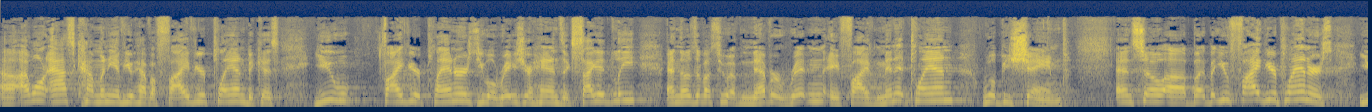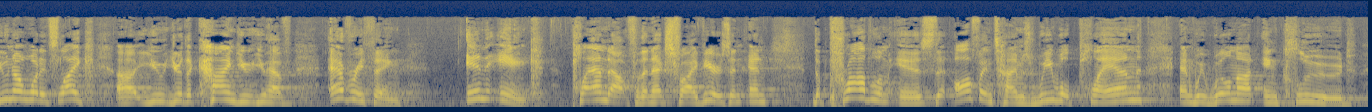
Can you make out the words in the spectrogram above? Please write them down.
Uh, I won't ask how many of you have a five year plan because you five year planners, you will raise your hands excitedly, and those of us who have never written a five minute plan will be shamed. And so, uh, but, but you five year planners, you know what it's like. Uh, you, you're the kind, you, you have everything in ink planned out for the next five years. And, and the problem is that oftentimes we will plan and we will not include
